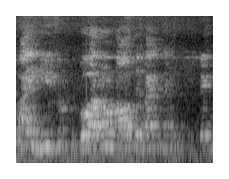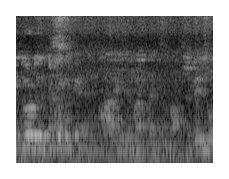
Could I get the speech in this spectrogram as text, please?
why he should go around all the banks and take no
